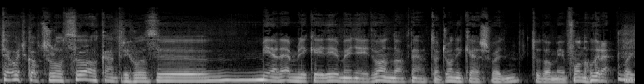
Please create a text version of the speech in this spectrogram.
te hogy kapcsolódsz a countryhoz? Milyen emlékeid, élményeid vannak? Nem tudom, Johnny Cash, vagy tudom én, fonográf, vagy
